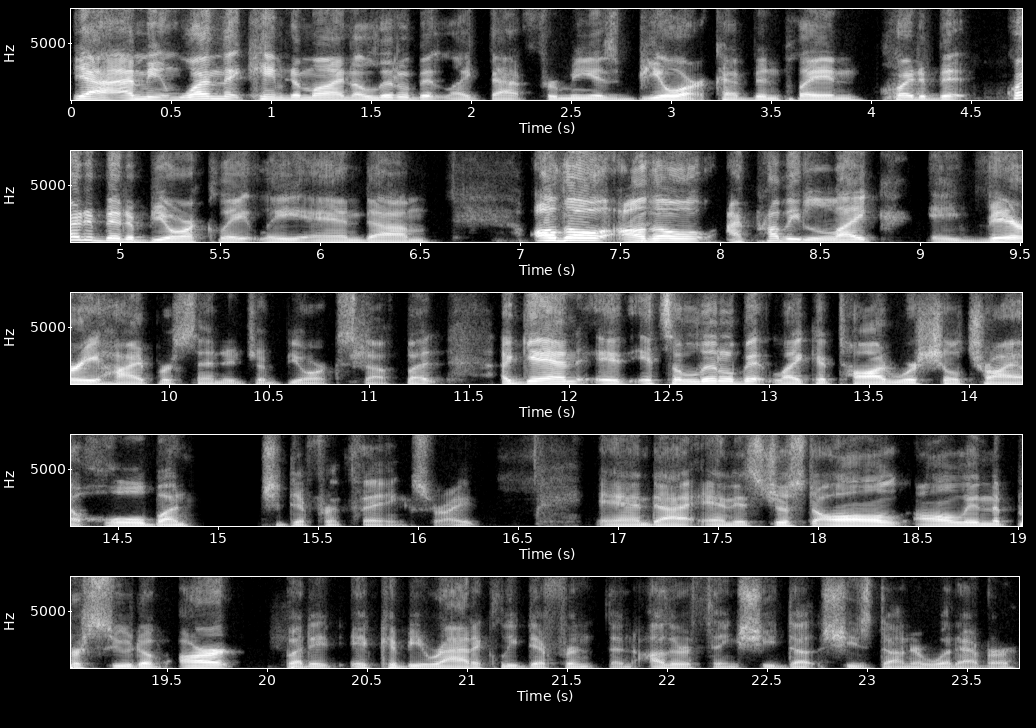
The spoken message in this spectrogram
Yeah, I mean, one that came to mind a little bit like that for me is Bjork. I've been playing quite a bit, quite a bit of Bjork lately, and um, although although I probably like a very high percentage of Bjork stuff, but again, it, it's a little bit like a Todd where she'll try a whole bunch of different things, right? And uh, and it's just all all in the pursuit of art, but it, it could be radically different than other things she does she's done or whatever.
